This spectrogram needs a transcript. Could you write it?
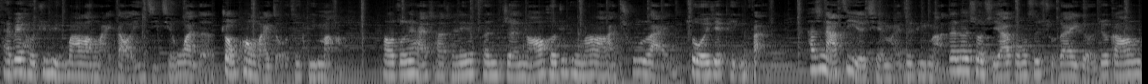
才被何俊平八郎买到，以几千万的状况买走这匹马，然后中间还产生一些纷争，然后何俊平八郎还出来做一些平反，他是拿自己的钱买这匹马，但那时候其他公司处在一个就刚刚。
